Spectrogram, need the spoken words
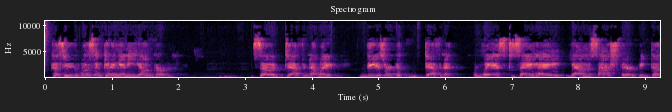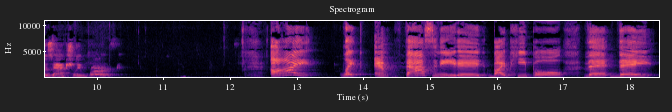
because he wasn't getting any younger. So, definitely, these are definite ways to say, hey, yeah, massage therapy does actually work. I like am fascinated by people that they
